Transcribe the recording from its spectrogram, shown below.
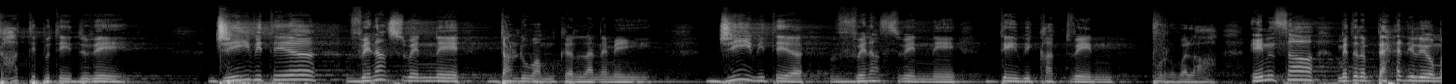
තාත්ති පුතේ දුවේ ජීවිතය වෙනස් වෙන්නේ දඬුවම් කරලා නෙමෙයි. ජීවිතය වෙනස් වෙන්නේ දේවිකත්වෙන් පුරවලා. ඒ නිසා මෙතන පැහැදිලිවම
